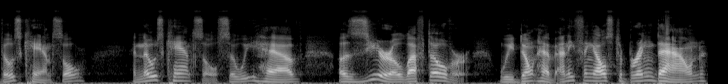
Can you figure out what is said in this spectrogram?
those cancel, and those cancel. So we have a 0 left over. We don't have anything else to bring down.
